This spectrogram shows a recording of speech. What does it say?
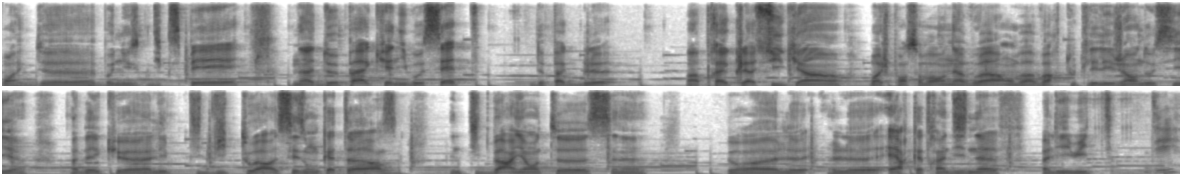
Bon, avec de bonus d'XP. On a deux packs, niveau 7. Deux packs bleus. Après, classique, hein. Moi, je pense qu'on va en avoir, on va avoir toutes les légendes aussi, euh, avec euh, les petites victoires saison 14. Une petite variante sur euh, le, le R99, palier 8. Dis,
